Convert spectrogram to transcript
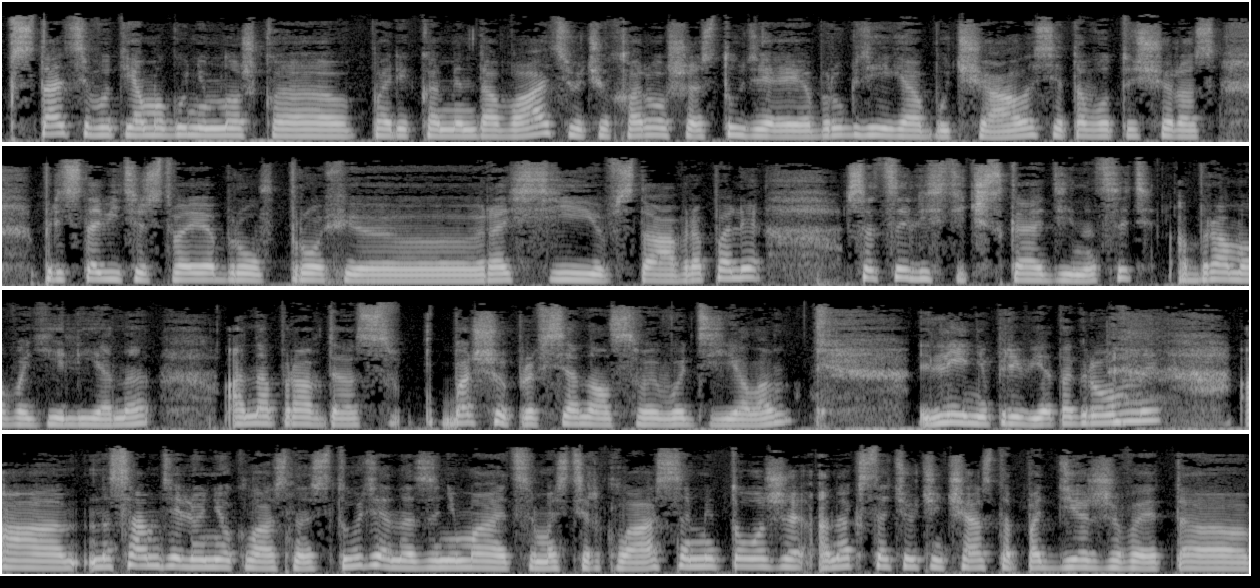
кстати, вот я могу немножко порекомендовать. Очень хорошая студия Эбру, где я обучалась. Это вот еще раз представительство Эбру в профи э, России в Ставрополе. Социалистическая 11. Абрамова Елена. Она, правда, большой профессионал своего дела. Лене привет огромный. А, на самом деле у нее классная студия, она занимается мастер-классами тоже. Она, кстати, очень часто поддерживает а,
